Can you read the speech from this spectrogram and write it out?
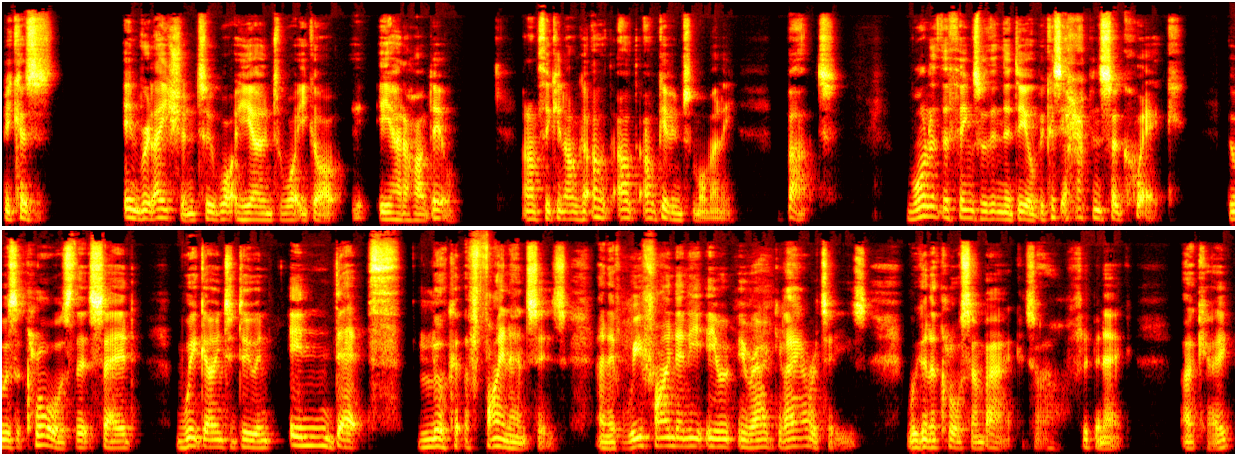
because in relation to what he owned to what he got, he- he had a hard deal. And I'm thinking, I'll, go, I'll, I'll, I'll give him some more money. But one of the things within the deal, because it happened so quick, there was a clause that said, we're going to do an in-depth look at the finances. And if we find any ir- irregularities, we're going to claw some back. It's like, oh, flipping heck. Okay.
